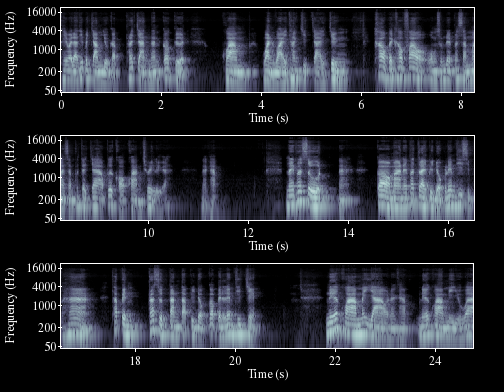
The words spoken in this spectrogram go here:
เทวดาที่ประจำอยู่กับพระจันทร์นั้นก็เกิดความหวั่นไหวทางจิตใจจึง เข้าไปเข้าเฝ้าองค์สมเด็จพระสัมมาสัมพุทธเจ้าเพื่อขอความช่วยเหลือนะครับ ในพระสูตรนะก็มาในพระไตรปิฎกเล่มที่ 15 ถ้าเป็นพระสุตตันตปิฎกก็เป็นเล่มที่ 7 เนื้อความไม่ยาวนะครับ เนื้อความมีอยู่ว่า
